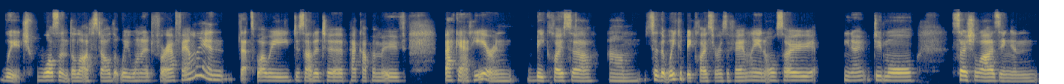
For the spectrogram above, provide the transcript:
which wasn't the lifestyle that we wanted for our family. And that's why we decided to pack up and move back out here and be closer um, so that we could be closer as a family and also, you know, do more socializing and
